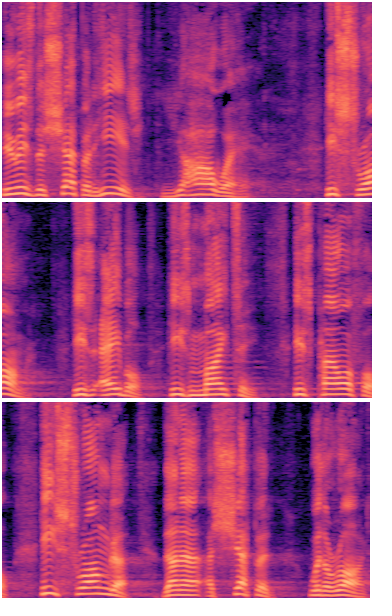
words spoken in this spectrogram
who is the shepherd, he is Yahweh. He's strong, he's able, he's mighty, he's powerful, he's stronger than a, a shepherd with a rod.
